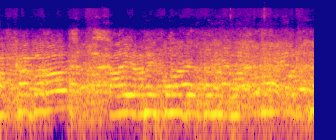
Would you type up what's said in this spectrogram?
রক্ষা করো। তাই আমি তোমাদের জন্য প্রার্থনা করছি।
